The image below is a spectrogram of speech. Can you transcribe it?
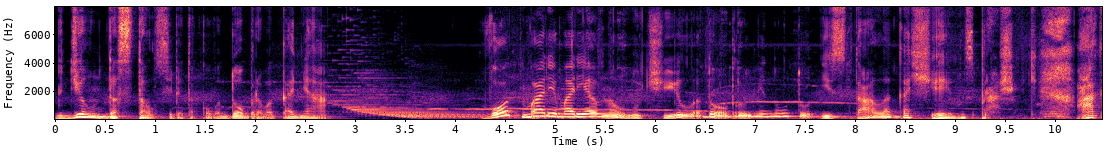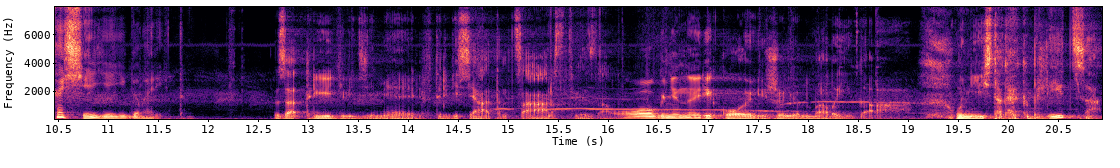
где он достал себе такого доброго коня. Вот Марья Марьевна улучила добрую минуту и стала Кощеева спрашивать. А Кощей ей говорит. За три девять земель в тридесятом царстве за огненной рекой живет Баба Яга. У нее есть такая кобылица,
